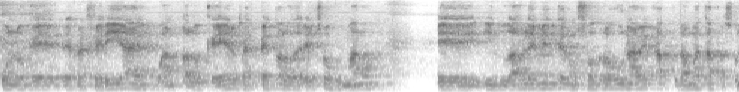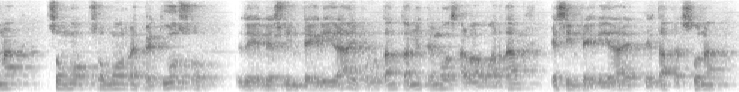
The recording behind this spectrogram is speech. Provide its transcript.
con lo que te refería en cuanto a lo que es el respeto a los derechos humanos, eh, indudablemente nosotros una vez capturamos a esta persona somos, somos respetuosos de, su integridad y por lo tanto también tenemos que salvaguardar esa integridad de, esta persona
